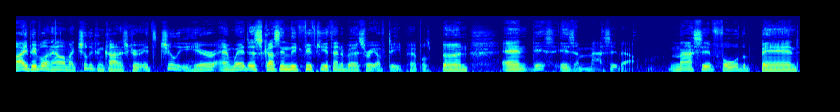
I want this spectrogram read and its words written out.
Hi people and hello my Chili Con Carnage crew, it's Chili here and we're discussing the 50th anniversary of Deep Purple's Burn and this is a massive album. Massive for the band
